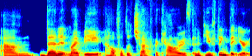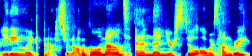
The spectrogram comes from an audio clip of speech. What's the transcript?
um, then it might be helpful to check the calories. And if you think that you're eating like an astronomical amount and then you're still always hungry,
